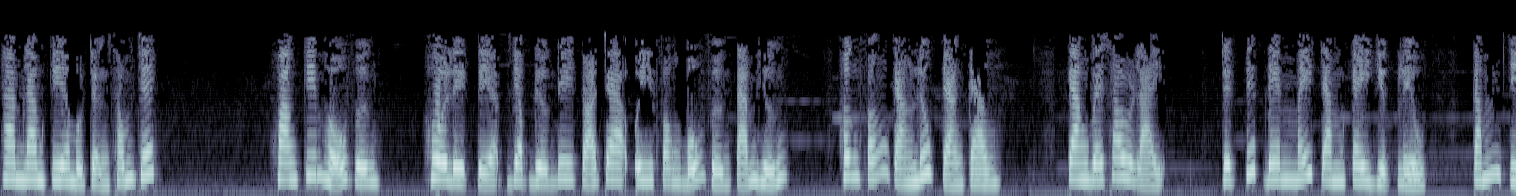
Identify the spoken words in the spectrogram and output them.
Tham lam kia một trận sống chết. Hoàng Kim Hổ Vương, Hồ Liệt Địa dọc đường đi tỏa ra uy phong bốn phượng tám hướng, hưng phấn càng lúc càng cao. Càng về sau lại, trực tiếp đem mấy trăm cây dược liệu, cắm chi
